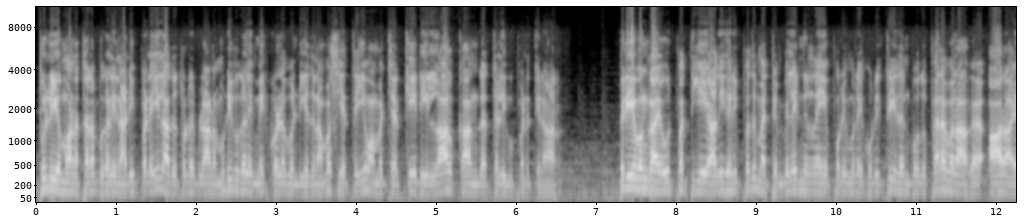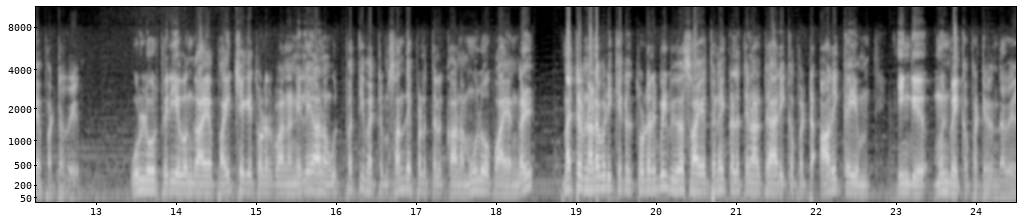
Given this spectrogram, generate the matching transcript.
துல்லியமான தரவுகளின் அடிப்படையில் அது தொடர்பிலான முடிவுகளை மேற்கொள்ள வேண்டியதன் அவசியத்தையும் அமைச்சர் கே டி லால்காந்த தெளிவுபடுத்தினார். பெரிய வெங்காய உற்பத்தியை அதிகரிப்பது மற்றும் விலை நிர்ணய பொறிமுறை குறித்து இதன்போது பரவலாக ஆராயப்பட்டது. உள்ளூர் பெரிய வெங்காய பயிற்சிகை தொடர்பான நிலையான உற்பத்தி மற்றும் சந்தைப்படுத்தலுக்கான மூலோபாயங்கள் மற்றும் நடவடிக்கைகள் தொடர்பில் விவசாய திணைக்களத்தினால் தயாரிக்கப்பட்ட அறிக்கையும் இங்கு முன்வைக்கப்பட்டிருந்தது.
